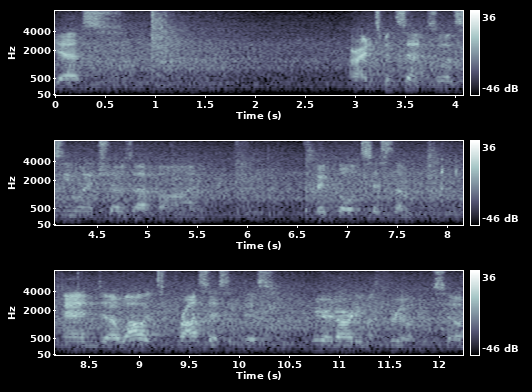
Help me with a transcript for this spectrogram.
Yes. Alright, it's been sent, so let's see when it shows up on the BitGold system. And uh, while it's processing this, here it already went through, so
